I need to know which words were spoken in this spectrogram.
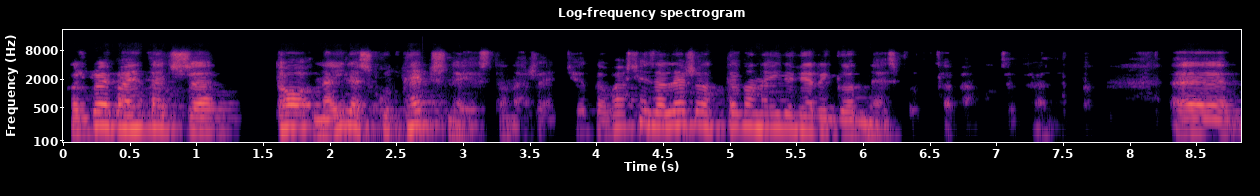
Choć proszę pamiętać, że to, na ile skuteczne jest to narzędzie, to właśnie zależy od tego, na ile wiarygodna jest polityka banku centralnego. E,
